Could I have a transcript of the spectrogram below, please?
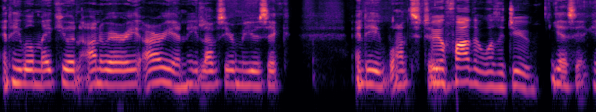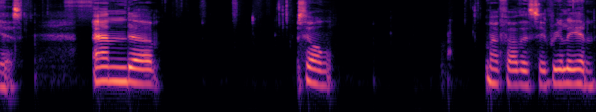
and he will make you an honorary Aryan. He loves your music, and he wants So to. your father was a Jew. Yes, yes. And uh, so my father said, Really? And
